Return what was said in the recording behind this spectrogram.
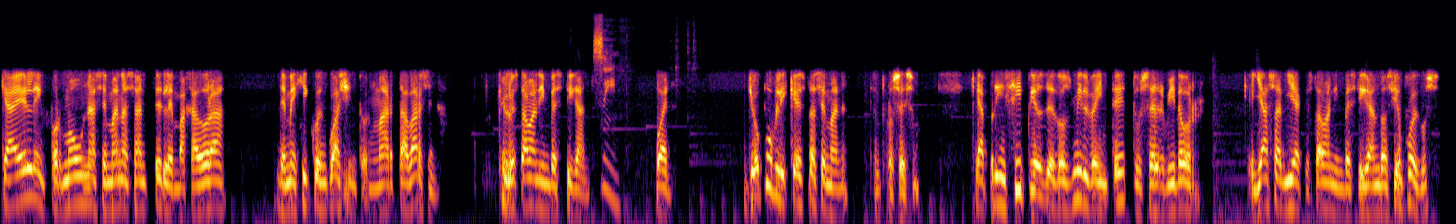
que a él le informó unas semanas antes la embajadora de México en Washington, Marta Bárcena, que lo estaban investigando. Sí. Bueno, yo publiqué esta semana en proceso que a principios de 2020 tu servidor, que ya sabía que estaban investigando a Cienfuegos,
